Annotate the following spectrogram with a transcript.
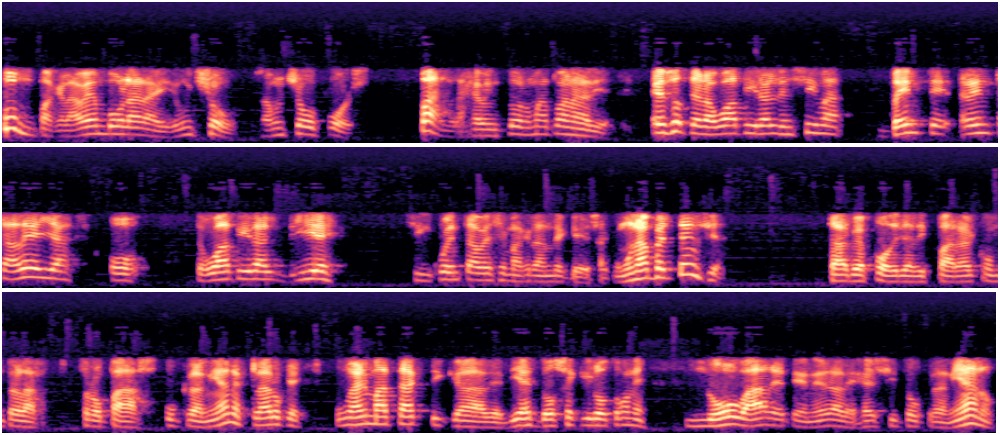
¡pum!, para que la vean volar ahí, un show, o sea, un show force. ¡Pam! La reventó, no mató a nadie. Eso te la voy a tirar de encima 20, 30 de ellas, o te voy a tirar 10, 50 veces más grande que esa. Como una advertencia, tal vez podría disparar contra las tropas ucranianas. Claro que un arma táctica de 10, 12 kilotones no va a detener al ejército ucraniano.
